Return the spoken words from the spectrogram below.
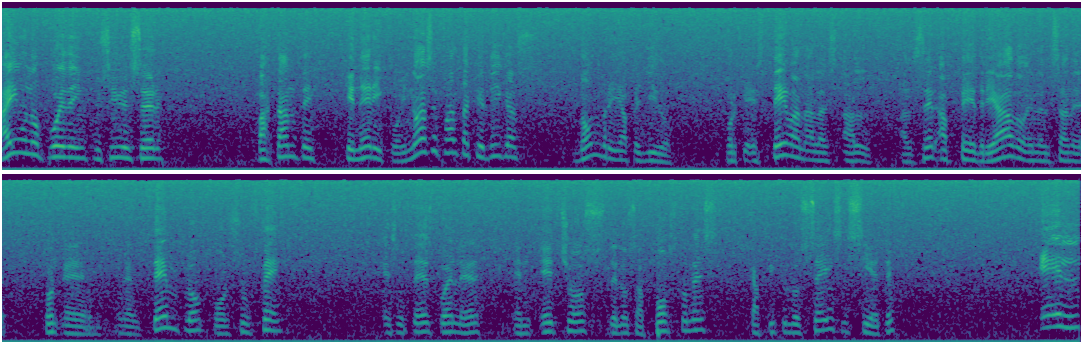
Ahí uno puede inclusive ser bastante genérico. Y no hace falta que digas nombre y apellido, porque Esteban al, al, ser apedreado en el, eh, en el templo por su fe, eso ustedes pueden leer en Hechos de los Apóstoles, capítulos 6 y 7, él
